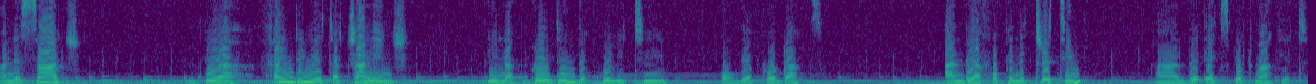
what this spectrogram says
And as such, they are finding it a challenge in upgrading the quality of their products and therefore penetrating uh, the export market.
